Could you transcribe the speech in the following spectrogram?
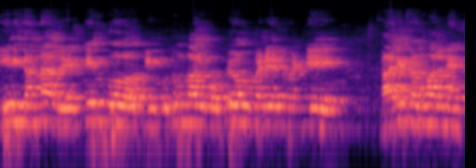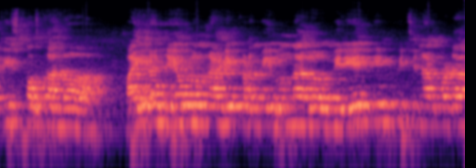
దీనికన్నా రెట్టింపు మీ కుటుంబాలకు ఉపయోగపడేటువంటి కార్యక్రమాలు నేను తీసుకొస్తాను. పైన దేవుడు ఉన్నాడు ఇక్కడ మీరు ఉన్నారు. మీరు ఏం తీర్పిచ్చినా కూడా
